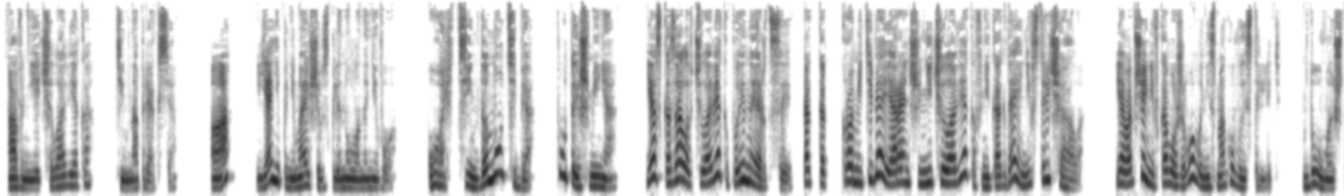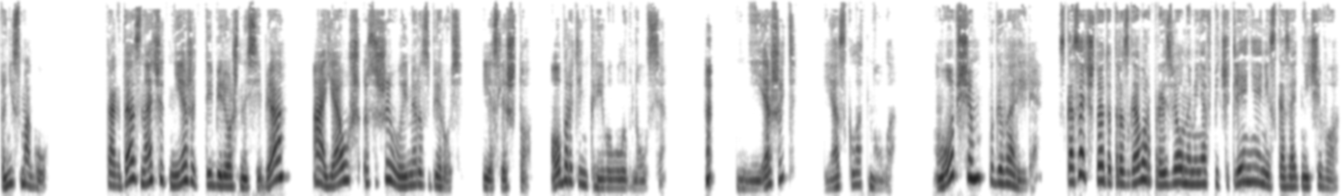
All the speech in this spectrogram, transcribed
А вне человека? Тим напрягся. А? Я непонимающе взглянула на него. Ой, Тим, да ну тебя! Путаешь меня. Я сказала в человека по инерции, так как кроме тебя я раньше ни человеков никогда и не встречала. Я вообще ни в кого живого не смогу выстрелить. Думаю, что не смогу. Тогда, значит, нежить ты берешь на себя, а я уж с живыми разберусь, если что. Оборотень криво улыбнулся. Хм, нежить? Я сглотнула. В общем, поговорили. Сказать, что этот разговор произвел на меня впечатление, не сказать ничего.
